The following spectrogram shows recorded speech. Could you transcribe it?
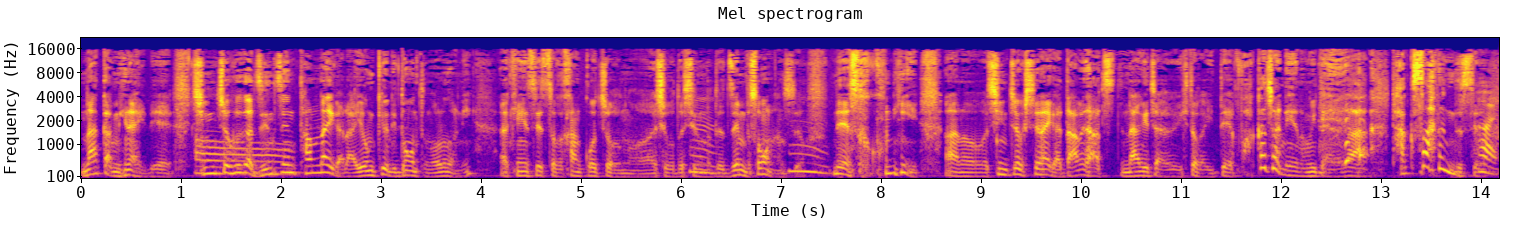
中見ないで、進捗が全然足んないから、4級にドンと乗るのに、建設とか観光庁の仕事してるのって全部そうなんですよ。で、そこに、あの、進捗してないからダメだっつって投げちゃう人がいて、バカじゃねえのみたいなのが たくさんあるんですよ。はい、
